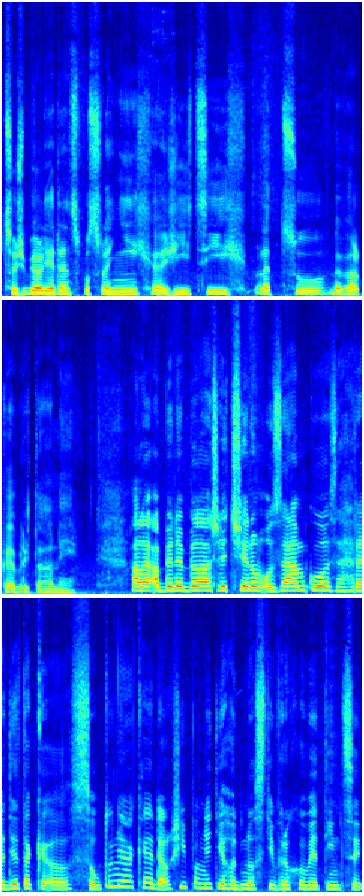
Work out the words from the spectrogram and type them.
což byl jeden z posledních žijících letců ve Velké Británii. Ale aby nebyla řeč jenom o zámku a zahradě, tak uh, jsou tu nějaké další pamětihodnosti v Hrochově Týnci?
